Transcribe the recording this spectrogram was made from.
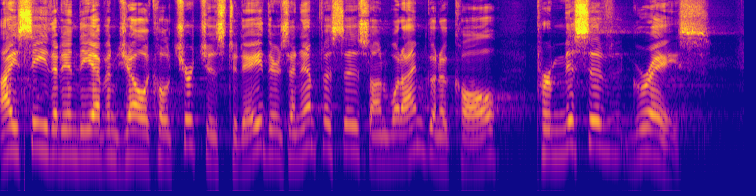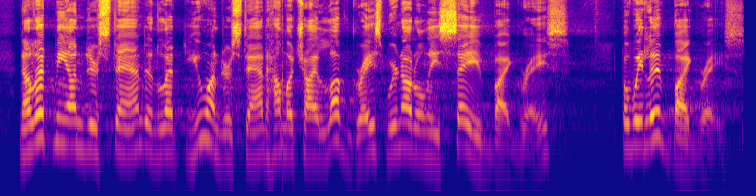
I see that in the evangelical churches today, there's an emphasis on what I'm going to call permissive grace. Now, let me understand and let you understand how much I love grace. We're not only saved by grace, but we live by grace.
